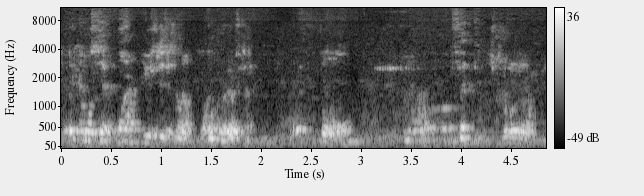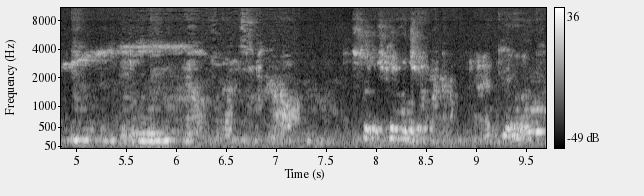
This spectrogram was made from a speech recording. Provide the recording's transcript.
The Concept One uses not one rotor, but four. One for each wheel. Now that's power. So charge it and go.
